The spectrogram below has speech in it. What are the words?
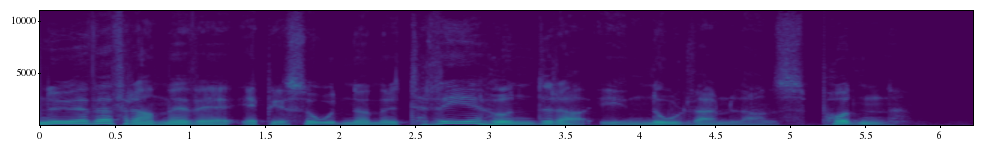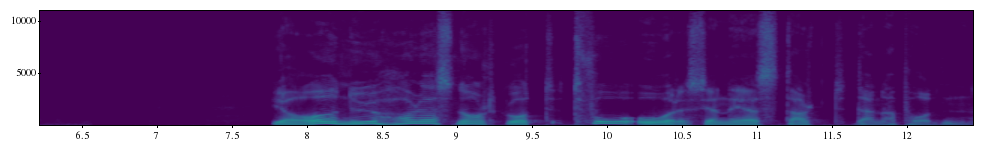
Nu är vi framme vid episod nummer 300 i Nordvärmlandspodden. Ja, nu har det snart gått två år sedan jag start denna podden.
